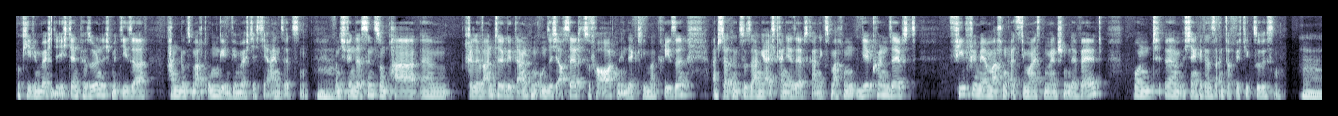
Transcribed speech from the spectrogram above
okay, wie möchte ich denn persönlich mit dieser Handlungsmacht umgehen? Wie möchte ich die einsetzen? Mhm. Und ich finde, das sind so ein paar ähm, relevante Gedanken, um sich auch selbst zu verorten in der Klimakrise, anstatt nur zu sagen, ja, ich kann ja selbst gar nichts machen. Wir können selbst viel, viel mehr machen als die meisten Menschen in der Welt. Und ähm, ich denke, das ist einfach wichtig zu wissen. Mhm.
